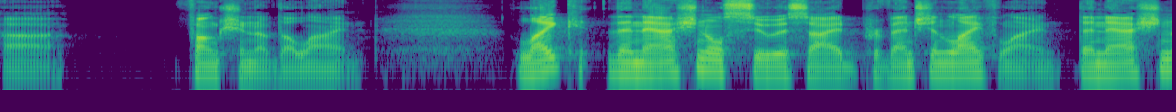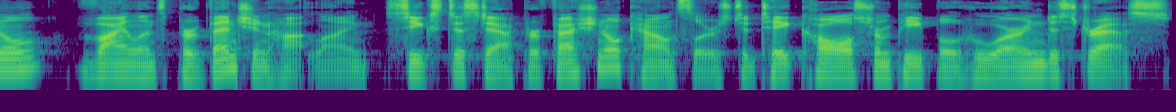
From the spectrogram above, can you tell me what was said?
uh, function of the line. Like the National Suicide Prevention Lifeline, the National Violence Prevention Hotline seeks to staff professional counselors to take calls from people who are in distress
